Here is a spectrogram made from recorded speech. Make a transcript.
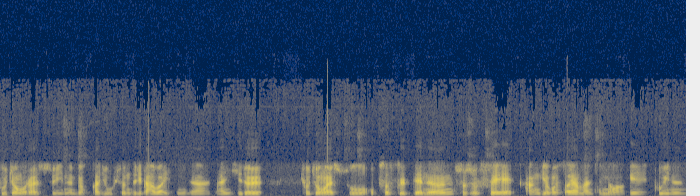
교정을 할 수 있는 몇 가지 옵션들이 나와 있습니다. 난시를 교정할 수 없었을 때는 수술 후에 안경을 써야만 선명하게 보이는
